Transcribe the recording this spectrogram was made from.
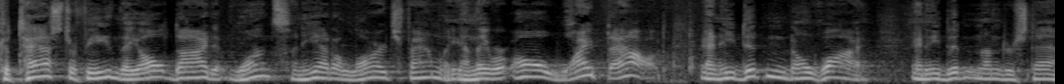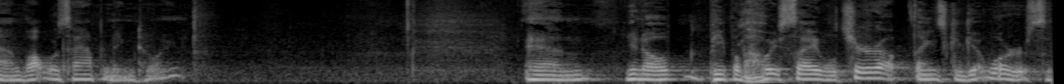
catastrophe. They all died at once, and he had a large family, and they were all wiped out, and he didn't know why, and he didn't understand what was happening to him. And, you know, people always say, well, cheer up, things could get worse.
